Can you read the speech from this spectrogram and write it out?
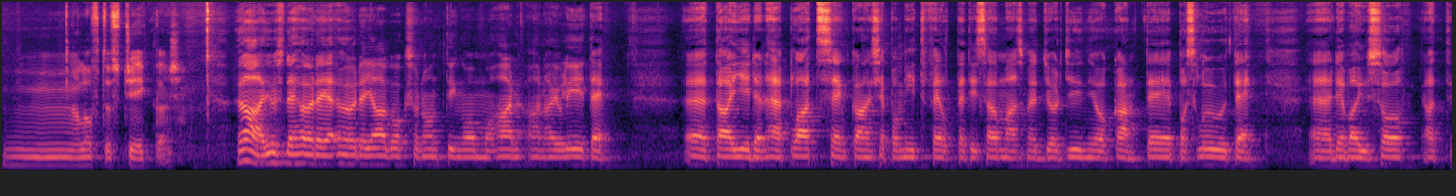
Mm, Loftus Cheek kanske. Ja, just det hörde, hörde jag också någonting om och han, han har ju lite Eh, tagit den här platsen kanske på mittfältet tillsammans med Jorginho och Kanté på slutet. Eh, det var ju så att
